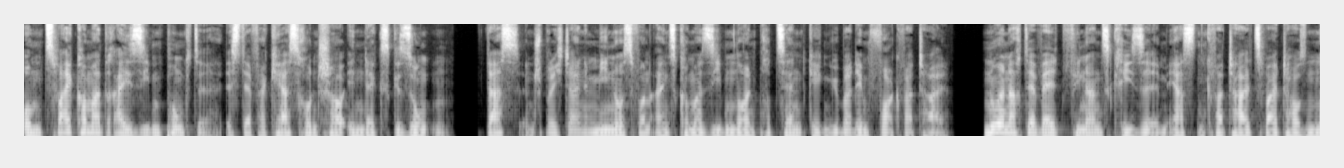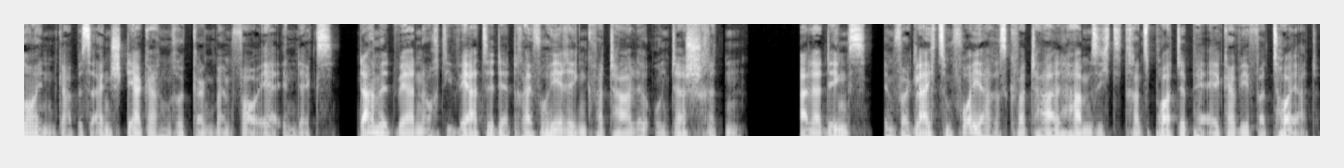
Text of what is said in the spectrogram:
Um 2,37 Punkte ist der Verkehrsrundschau-Index gesunken. Das entspricht einem Minus von 1,79 Prozent gegenüber dem Vorquartal. Nur nach der Weltfinanzkrise im ersten Quartal 2009 gab es einen stärkeren Rückgang beim VR-Index. Damit werden auch die Werte der drei vorherigen Quartale unterschritten. Allerdings, im Vergleich zum Vorjahresquartal haben sich die Transporte per Lkw verteuert,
